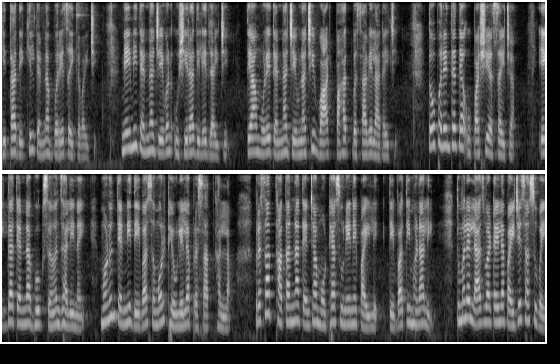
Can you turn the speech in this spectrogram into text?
गीता देखील त्यांना बरेच ऐकवायची. नेहमी त्यांना जेवण उशिरा दिले जायचे. त्यामुळे त्यांना जेवणाची वाट पाहत बसावे लागायची. तोपर्यंत त्या उपाशी असायच्या. एकदा त्यांना भूक सहन झाली नाही म्हणून त्यांनी देवासमोर ठेवलेला प्रसाद खाल्ला. प्रसाद खाताना त्यांच्या मोठ्या सुनेने पाहिले. तेव्हा ती म्हणाली तुम्हाला लाज वाटायला पाहिजे सासूबाई.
